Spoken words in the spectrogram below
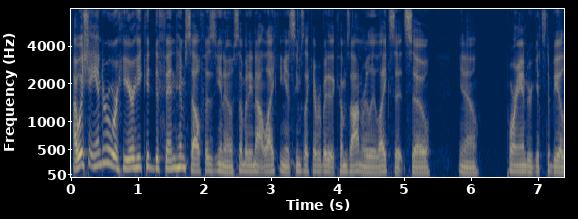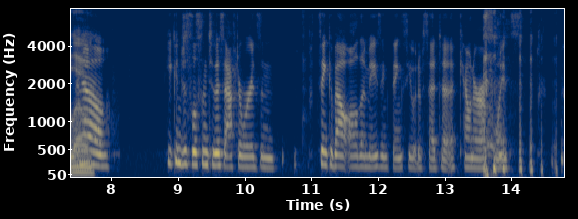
I wish Andrew were here; he could defend himself as you know somebody not liking it. It seems like everybody that comes on really likes it, so you know, poor Andrew gets to be alone. No. He can just listen to this afterwards and think about all the amazing things he would have said to counter our points.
